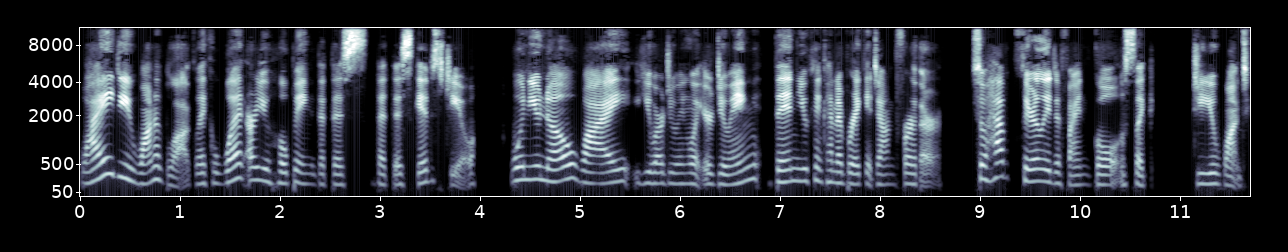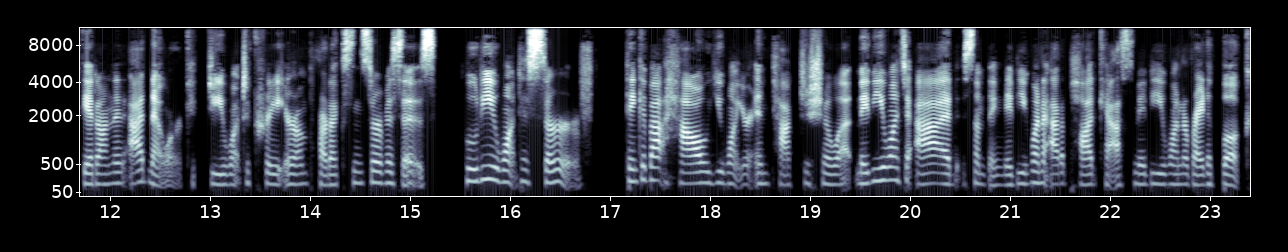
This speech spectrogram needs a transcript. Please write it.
why do you want to blog? Like, what are you hoping that this, that this gives to you? When you know why you are doing what you're doing, then you can kind of break it down further. So have clearly defined goals. Like, do you want to get on an ad network? Do you want to create your own products and services? Who do you want to serve? Think about how you want your impact to show up. Maybe you want to add something. Maybe you want to add a podcast. Maybe you want to write a book.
